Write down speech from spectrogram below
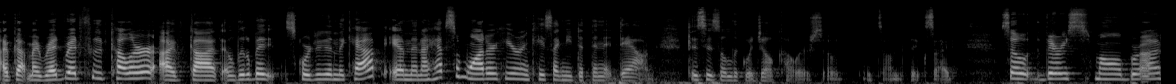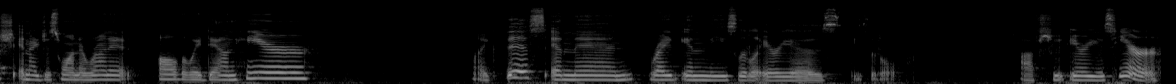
I've got my red, red food color. I've got a little bit squirted in the cap, and then I have some water here in case I need to thin it down. This is a liquid gel color, so it's on the thick side. So the very small brush, and I just want to run it all the way down here like this, and then right in these little areas, these little offshoot areas here.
